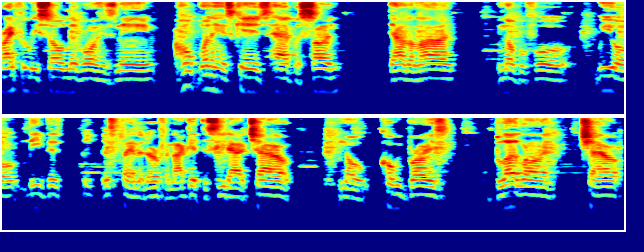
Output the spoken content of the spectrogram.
rightfully so live on his name. I hope one of his kids have a son down the line, you know, before we all leave this this planet Earth, and I get to see that child, you know, Kobe Bryant's bloodline child,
